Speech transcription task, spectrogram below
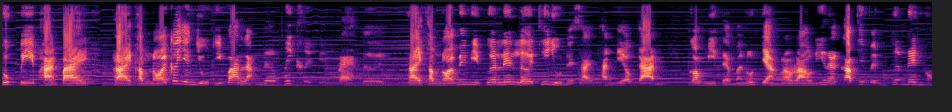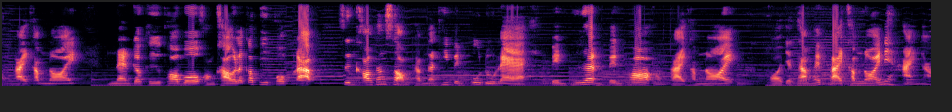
ทุกปีผ่านไป พลายคำน้อยก็ยังอยู่ที่บ้านหลังเดิมไม่เคยเปลี่ยนแปลงเลย พลายคำน้อยไม่มีเพื่อนเล่นเลยที่อยู่ในสายพันธุ์เดียวกัน ก็มีแต่มนุษย์อย่างเราๆนี่นะครับ ที่เป็นเพื่อนเล่นของพลายคำน้อย นั่นก็คือพ่อโบของเขาและก็พี่พบครับ ซึ่งเขาทั้งสองทำหน้าที่เป็นผู้ดูแล เป็นเพื่อน เป็นพ่อของพลายคำน้อย พอจะทำให้พลายคำน้อยเนี่ยหายเหงา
